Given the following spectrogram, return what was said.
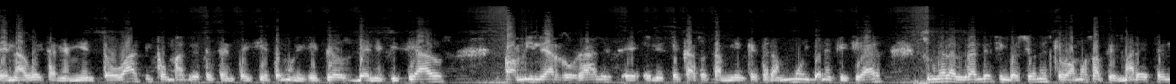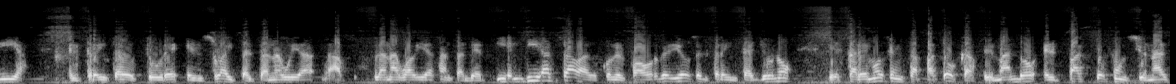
en agua y saneamiento básico, más de 67 municipios beneficiados, familias rurales, eh, en este caso también que serán muy beneficiadas. Es una de las grandes inversiones que vamos a firmar este día, el 30 de octubre en Suaita, el Plan Plan Agua Vida Santander. Y el día sábado, con el favor de Dios, el 31, estaremos en Zapatoca firmando el Pacto Funcional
